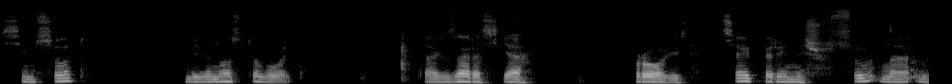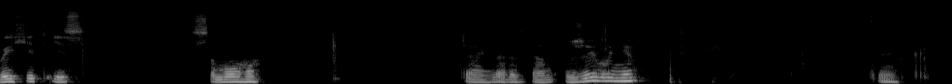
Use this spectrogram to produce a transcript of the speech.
790 вольт. Так, зараз я провід цей перенесу на вихід із самого. Так, зараз дам живлення. Так.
